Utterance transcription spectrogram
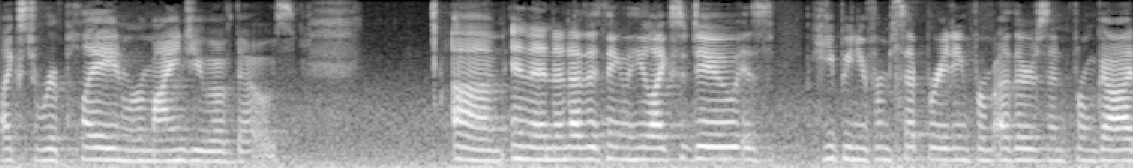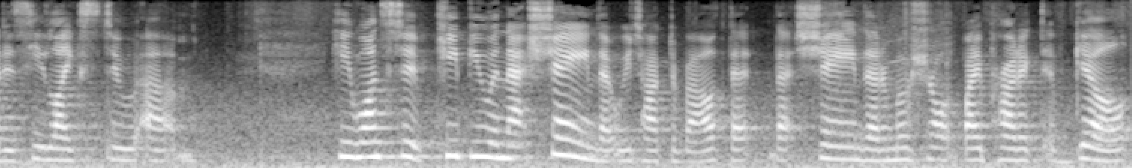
likes to replay and remind you of those. Um, and then another thing that he likes to do is keeping you from separating from others and from God is he likes to um, he wants to keep you in that shame that we talked about that that shame that emotional byproduct of guilt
